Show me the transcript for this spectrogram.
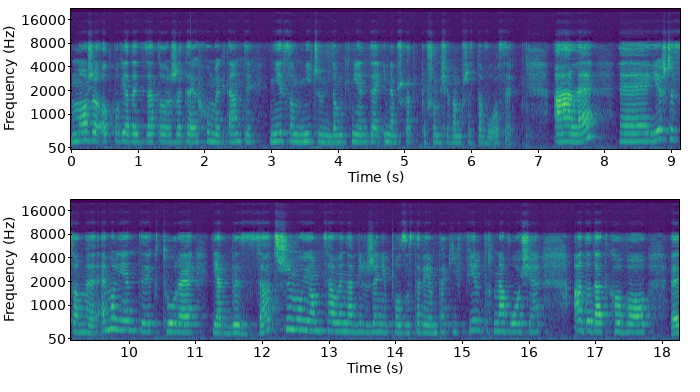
może odpowiadać za to, że te humektanty nie są niczym domknięte i na przykład puszą się Wam przez to włosy. Ale e, jeszcze są emolienty, które jakby zatrzymują całe nawilżenie, pozostawiają taki filtr na włosie, a dodatkowo e,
